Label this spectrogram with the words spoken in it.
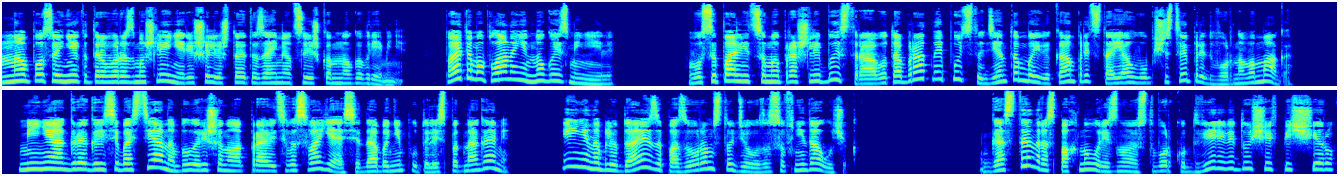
но после некоторого размышления решили, что это займет слишком много времени. Поэтому планы немного изменили. В усыпальницу мы прошли быстро, а вот обратный путь студентам-боевикам предстоял в обществе придворного мага. Меня, Грега и Себастьяна было решено отправить в Освояси, дабы не путались под ногами и не наблюдали за позором студиозусов-недоучек. Гастен распахнул резную створку двери, ведущей в пещеру,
